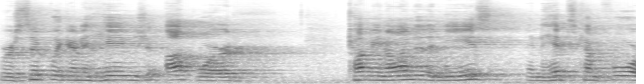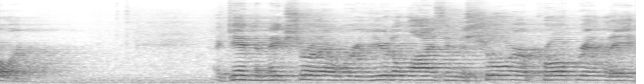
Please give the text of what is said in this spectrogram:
we're simply gonna hinge upward, coming onto the knees and the hips come forward. Again, to make sure that we're utilizing the shoulder appropriately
